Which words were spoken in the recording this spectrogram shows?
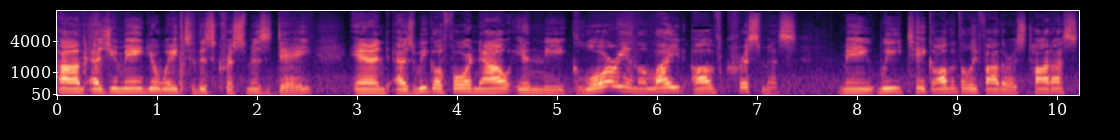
um, as you made your way to this Christmas day. And as we go forward now in the glory and the light of Christmas, may we take all that the Holy Father has taught us,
